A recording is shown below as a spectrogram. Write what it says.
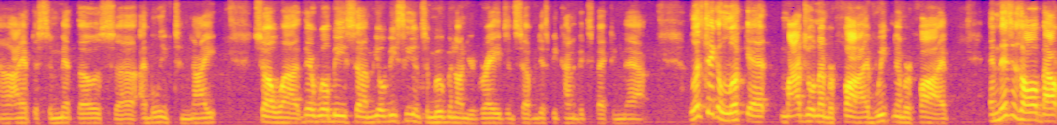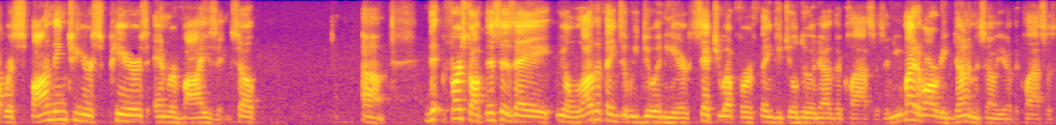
Uh, I have to submit those, uh, I believe, tonight. So uh, there will be some, you'll be seeing some movement on your grades and stuff, and just be kind of expecting that. Let's take a look at module number five, week number five. And this is all about responding to your peers and revising. So um, first off, this is a you know a lot of the things that we do in here set you up for things that you'll do in other classes, and you might have already done them in some of your other classes.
